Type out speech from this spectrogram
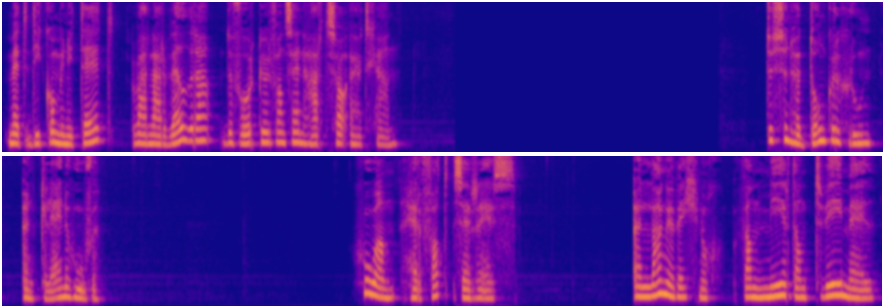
met die communiteit waarnaar weldra de voorkeur van zijn hart zou uitgaan. Tussen het donkere groen een kleine hoeve. Juan hervat zijn reis. Een lange weg nog van meer dan twee mijl,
